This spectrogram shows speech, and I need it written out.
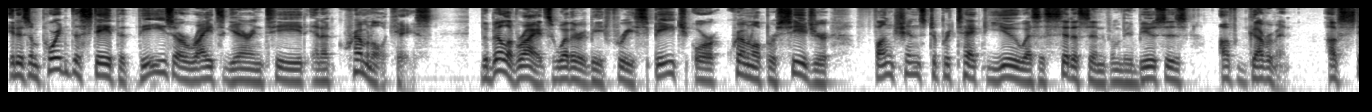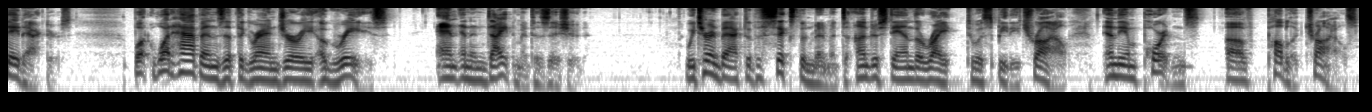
it is important to state that these are rights guaranteed in a criminal case. The Bill of Rights, whether it be free speech or criminal procedure, functions to protect you as a citizen from the abuses of government of state actors. But what happens if the grand jury agrees and an indictment is issued? We turn back to the Sixth Amendment to understand the right to a speedy trial and the importance of public trials.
